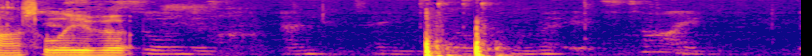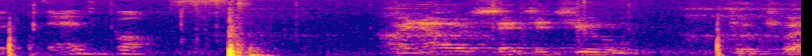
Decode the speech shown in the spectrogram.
I have to leave it. I now sentence you to 12 years.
